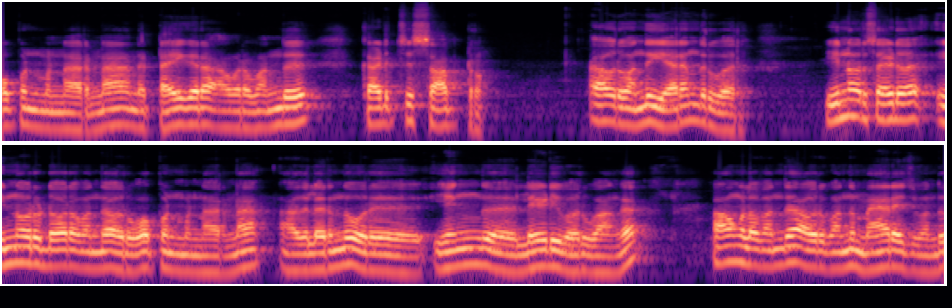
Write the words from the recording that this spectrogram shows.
ஓப்பன் பண்ணாருன்னா அந்த டைகரை அவரை வந்து கடித்து சாப்பிட்ரும். அவர் வந்து இறந்துருவார். இன்னொரு சைடு இன்னொரு டோரை வந்து அவர் ஓப்பன் பண்ணாருன்னா அதுலேருந்து ஒரு யங் லேடி வருவாங்க. அவங்கள வந்து அவருக்கு வந்து மேரேஜ் வந்து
